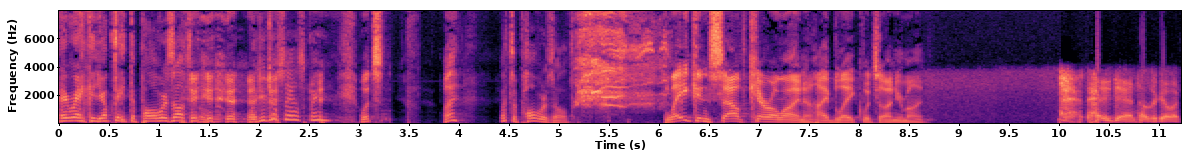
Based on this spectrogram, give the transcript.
Hey, Ray, can you update the poll results? what you just ask me? What's what? What's a poll result? Blake in South Carolina. Hi, Blake. What's on your mind? Hey Dan, how's it going?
